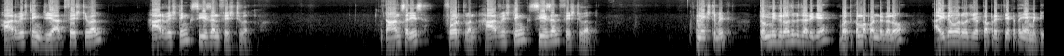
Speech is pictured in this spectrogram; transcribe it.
harvesting Zaid festival harvesting season festival. Answer is fourth one harvesting season festival. Next bit తొమ్మిది రోజులు జరిగే బతుకమ్మ పండుగలో ఐదవ రోజు యొక్క ప్రత్యేకత ఏమిటి?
